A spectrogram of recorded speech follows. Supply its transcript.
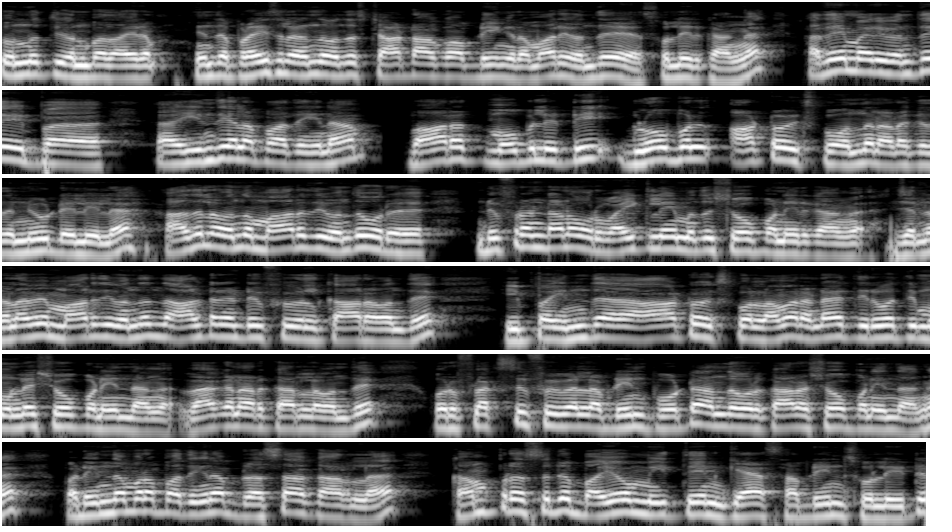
தொண்ணூற்றி ஒன்பதாயிரம். இந்த ப்ரைஸ்லேருந்து வந்து ஸ்டார்ட் ஆகும் அப்படிங்கிற மாதிரி வந்து சொல்லியிருக்காங்க. அதே மாதிரி வந்து இப்போ இந்தியாவில் பார்த்தீங்கன்னா Bharat mobility global auto expo வந்து நடக்குது நியூ டெல்லியில். அதில் வந்து மாருதி வந்து ஒரு டிஃப்ரெண்ட்டான ஒரு வைக்கிளையும் வந்து ஷோ பண்ணியிருக்காங்க. ஜென்ரலாகவே மாருதி வந்து இந்த ஆல்டர்னேட்டிவ் ஃபியூல் காரை வந்து இப்போ இந்த ஆட்டோ எக்ஸ்போ இல்லாமல் ரெண்டாயிரத்தி இருபத்தி மூணுலேயே ஷோ பண்ணியிருந்தாங்க. வேகனார் காரில் வந்து ஒரு ஃப்ளக்ஸ் ஃபியூவல் அப்படின்னு போட்டு அந்த ஒரு காரை ஷோ பண்ணியிருந்தாங்க. பட் இந்த முறை பார்த்தீங்கன்னா ப்ரெஸ்ஸா காரில் கம்ப்ரஸ்டு பயோமீத்தேன் கேஸ் அப்படின்னு சொல்லிட்டு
